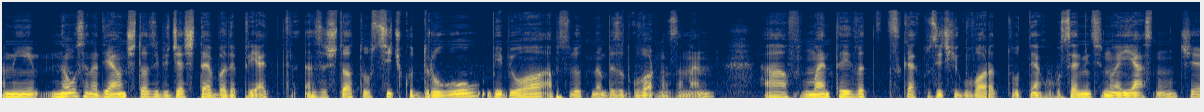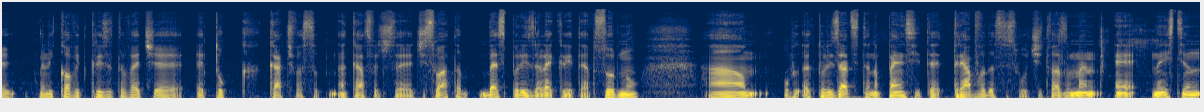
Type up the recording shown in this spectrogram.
Ами, много се надявам, че този бюджет ще бъде прият, защото всичко друго би било абсолютно безотговорно за мен. А, в момента идват, както всички говорят, от няколко седмици, но е ясно, че нали, COVID-кризата вече е тук. Качва се, казва, че се числата, без пари за лекарите е абсурдно. А, актуализацията на пенсиите трябва да се случи. Това за мен е наистина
